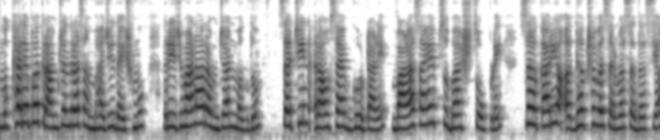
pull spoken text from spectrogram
मुख्याध्यापक रामचंद्र संभाजी देशमुख रिजवाना रमजान मगदूम सचिन रावसाहेब घोटाळे बाळासाहेब सुभाष चोपडे सहकार्य अध्यक्ष व सर्व सदस्य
